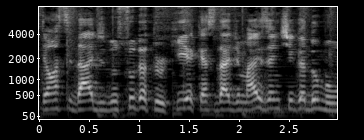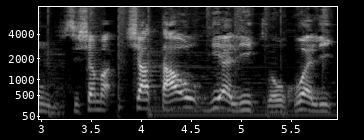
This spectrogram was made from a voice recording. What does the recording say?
tem uma cidade no sul da Turquia que é a cidade mais antiga do mundo. Se chama Chatal Gialik, ou Rualik.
